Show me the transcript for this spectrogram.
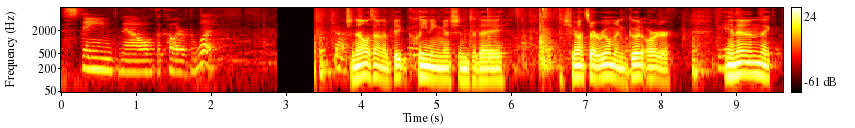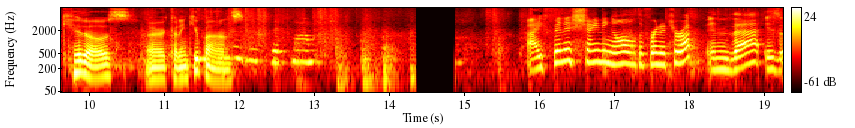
stained now the color of the wood. Janelle's on a big cleaning mission today. She wants our room in good order. And then the kiddos are cutting coupons. I finished shining all of the furniture up, and that is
